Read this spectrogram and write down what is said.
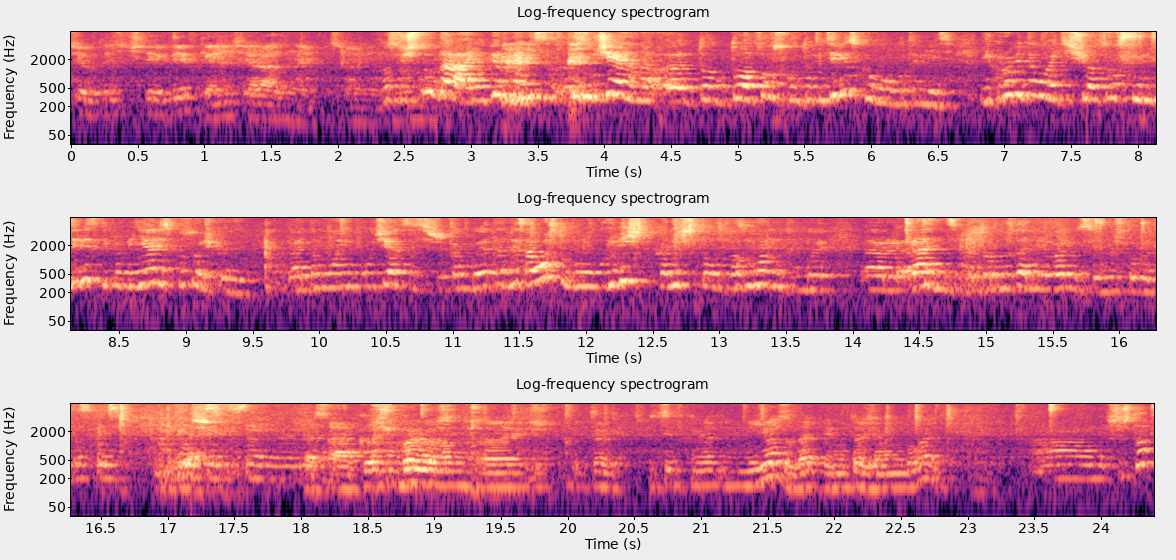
все вот эти четыре клетки, они все разные по своему. По существу, да, они, во-первых, они случайно э, то, то отцовскую, то материнскую могут иметь. И кроме того, эти еще отцовские и материнские поменялись кусочками. Поэтому они, получается, что как бы это для того, чтобы увеличить количество вот, возможных как бы, э, разницы, которые нужна для эволюции, ну, чтобы, так сказать, больше это самое, То есть, да. а Крушенбовер, он, э, это специфика мейоза, да, пермитозия не бывает? А, что, что?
